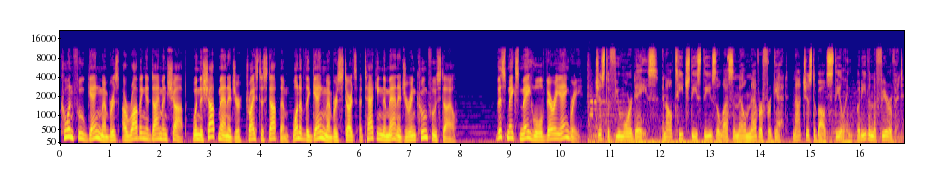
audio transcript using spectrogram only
Kung Fu gang members are robbing a diamond shop. When the shop manager tries to stop them, one of the gang members starts attacking the manager in Kung Fu style. This makes Mehul very angry. Just a few more days, and I'll teach these thieves a lesson they'll never forget. Not just about stealing, but even the fear of it.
